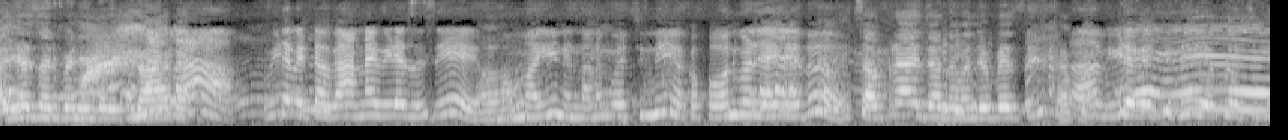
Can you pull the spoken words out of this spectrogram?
అయ్యే దాకా వీడియో పెట్టావుగా? అన్నయ్య వీడియో చూసి అమ్మాయి నిన్న అనంగా వచ్చింది. ఒక ఫోన్ కూడా చేయలేదు. సర్ప్రైజ్ చేద్దామని చెప్పేసి ఆ, వీడియో పెట్టింది. ఎప్పుడు వచ్చింది?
